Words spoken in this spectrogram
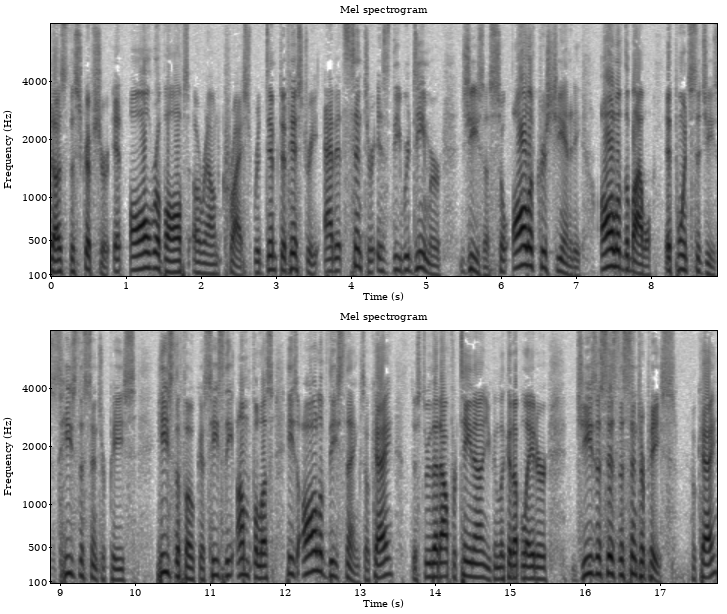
does the Scripture. It all revolves around Christ. Redemptive history, at its center, is the Redeemer, Jesus. So all of Christianity, all of the Bible, it points to Jesus. He's the centerpiece. He's the focus. He's the omphalos, He's all of these things, okay? Just threw that out for Tina. You can look it up later. Jesus is the centerpiece, okay?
